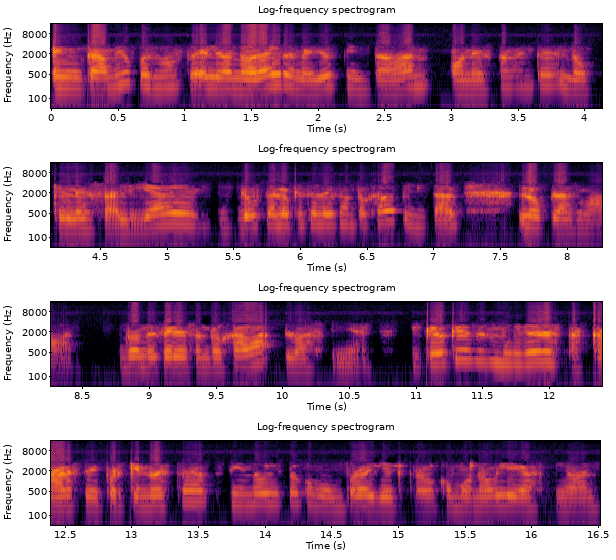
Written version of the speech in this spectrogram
En cambio, pues no sé, Leonora y Remedios pintaban honestamente lo que les salía de, o sea, lo que se les antojaba pintar, lo plasmaban. Donde se les antojaba, lo hacían. Y creo que eso es muy de destacarse, porque no está siendo visto como un proyecto, como una obligación.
